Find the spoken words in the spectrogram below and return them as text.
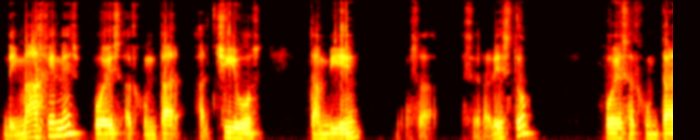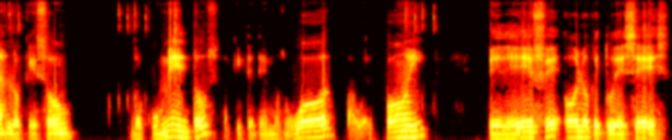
de imágenes. Puedes adjuntar archivos también. Vamos a cerrar esto. Puedes adjuntar lo que son documentos. Aquí tenemos Word, PowerPoint, PDF o lo que tú desees.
